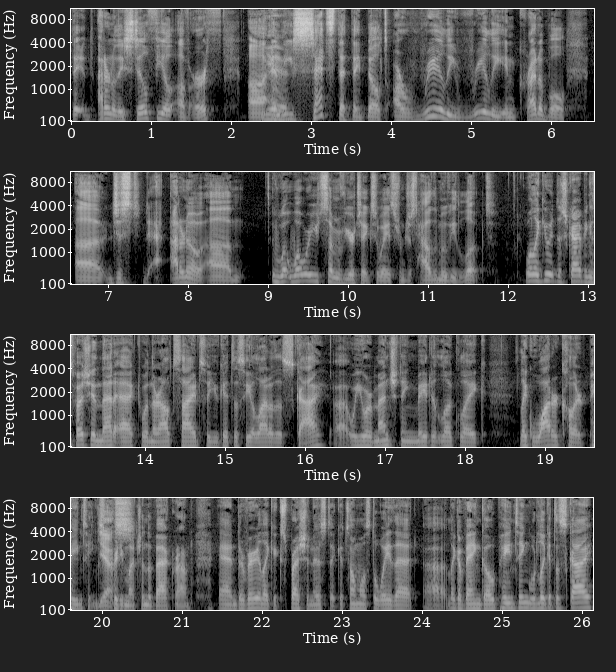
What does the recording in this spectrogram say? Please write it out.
They, I don't know. They still feel of Earth. Uh, Yeah. And these sets that they built are really, really incredible. Uh, just I don't know. Um, what what were some of your takeaways from just how the movie looked? Well, like you were describing, especially in that act when they're outside, so you get to see a lot of the sky. Uh, what you were mentioning made it look like like watercolored paintings, Yes. pretty much in the background, and they're very like expressionistic. It's almost the way that uh, like a Van Gogh painting would look at the sky.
